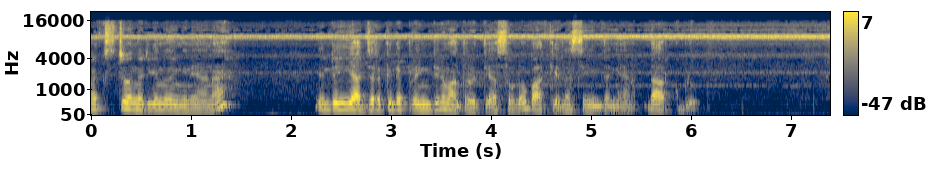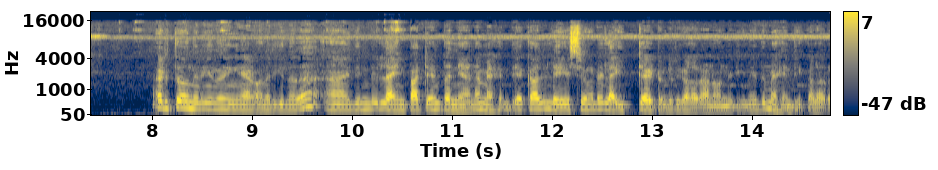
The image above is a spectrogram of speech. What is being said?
നെക്സ്റ്റ് വന്നിരിക്കുന്നത് ഇങ്ങനെയാണ്. ഇതിന്റെ ഈ അജ്രക്കിന്റെ പ്രിന്റിന് മാത്രം വ്യത്യാസമുള്ളൂ. ബാക്കിയെല്ലാം സെയിം തന്നെയാണ്. ഡാർക്ക് ബ്ലൂ അടുത്ത് വന്നിരിക്കുന്നത് ഇങ്ങനെയാണ് വന്നിരിക്കുന്നത്. ഇതിന്റെ ലൈൻ പാറ്റേൺ തന്നെയാണ്. മെഹന്തിയേക്കാൾ ലേശം കൂടെ ലൈറ്റ് ആയിട്ടുള്ളൊരു കളറാണ് വന്നിരിക്കുന്നത്. ഇത് മെഹന്തി കളർ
